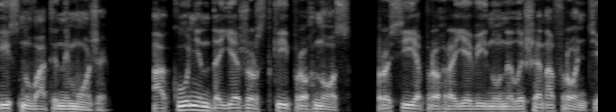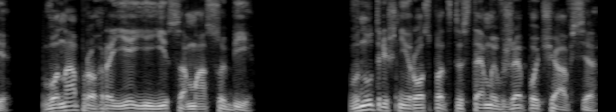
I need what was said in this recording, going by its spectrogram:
існувати не може. А Кунін дає жорсткий прогноз Росія програє війну не лише на фронті, вона програє її сама собі. Внутрішній розпад системи вже почався.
